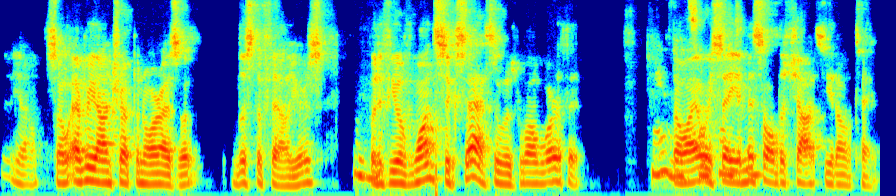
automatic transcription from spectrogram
You know, so every entrepreneur has a list of failures, but Mhm. if you have one success, it was well worth it. Yeah, So I always say you miss all the shots you don't take.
